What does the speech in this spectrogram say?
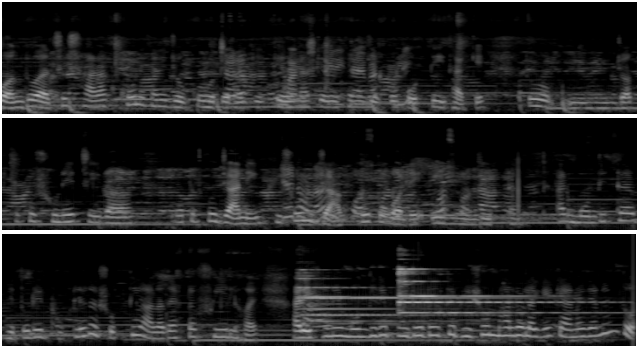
বন্ধ আছে। সারাক্ষণ এখানে যজ্ঞ হতে থাকে। কেউ না কেউ এখানে যজ্ঞ করতেই থাকে। তো যতটুকু শুনেছি বা যতটুকু জানি, ভীষণ জাগ্রত বলে এই মন্দিরটা। আর মন্দিরটার ভেতরে ঢুকলে না সত্যি আলাদা একটা ফিল হয়। আর এখানে মন্দিরে পুজো দিতে ভীষণ ভালো লাগে। কেন জানেন তো?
